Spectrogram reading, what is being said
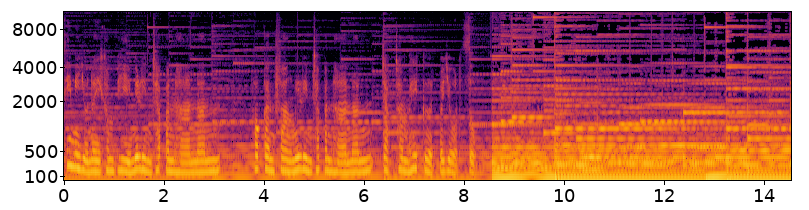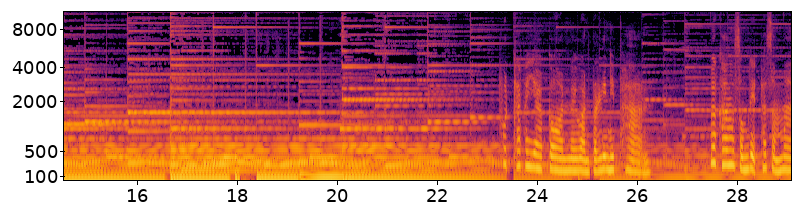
ที่มีอยู่ในคำพีมิลินทปัญหานั้นเราะการฟังมิลินทปัญหานั้นจะทำให้เกิดประโยชน์สุข พุทธพยากรณ์ในวันปรินิพานเมื่อครั้งสมเด็จพระสัมมา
